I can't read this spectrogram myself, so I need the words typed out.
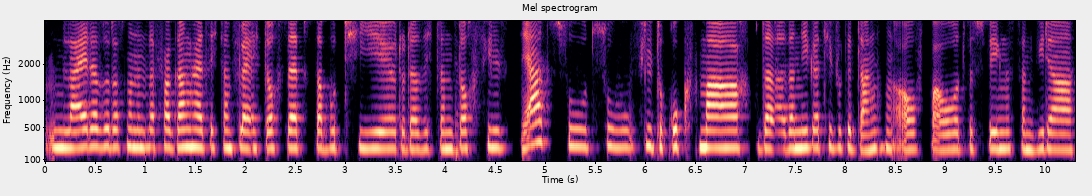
ähm, leider so, dass man in der Vergangenheit sich dann vielleicht doch selbst sabotiert oder sich dann doch viel, ja, zu, zu viel Druck macht oder dann negative Gedanken aufbaut, weswegen es dann wieder,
